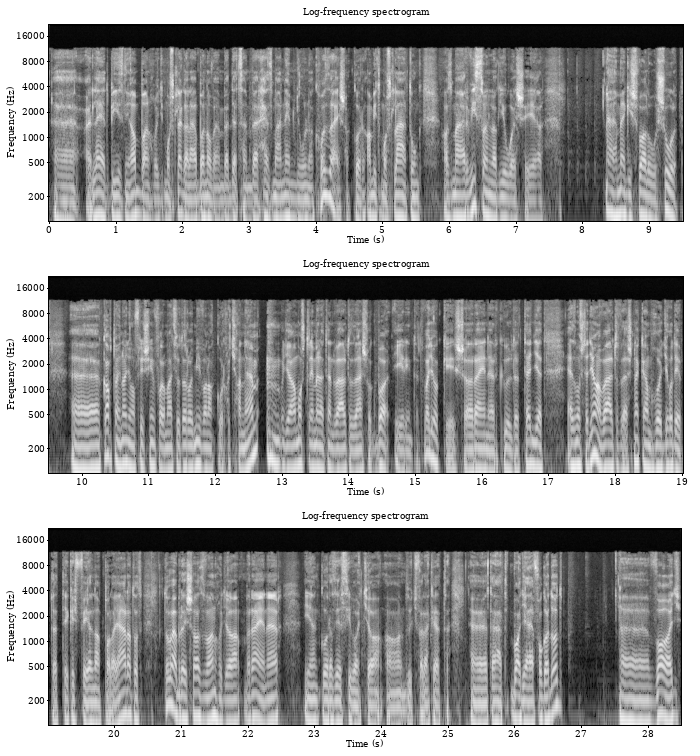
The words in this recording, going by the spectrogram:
eh, lehet bízni abban, hogy most legalább a november-decemberhez már nem nyúlnak hozzá, és akkor amit most látunk, az már viszonylag jó eséllyel meg is valósul. Kaptam egy nagyon friss információt arról, hogy mi van akkor, hogyha nem. Ugye a mostani menetrend változásokban érintett vagyok, és a Reiner küldött egyet. Ez most egy olyan változás nekem, hogy odéptették egy fél nappal a járatot. Továbbra is az van, hogy a Ryanair ilyenkor azért szivatja az ügyfeleket. Tehát vagy elfogadod, vagy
